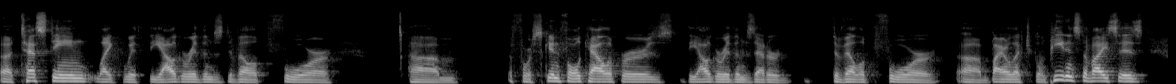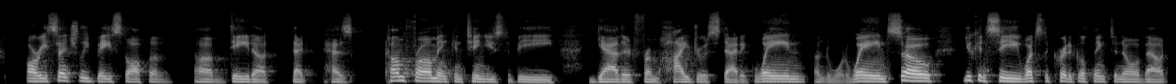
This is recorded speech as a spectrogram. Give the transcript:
uh, testing, like with the algorithms developed for um, for skin fold calipers, the algorithms that are developed for uh, bioelectrical impedance devices, are essentially based off of data that has come from and continues to be gathered from hydrostatic weighing, underwater weighing. So you can see what's the critical thing to know about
